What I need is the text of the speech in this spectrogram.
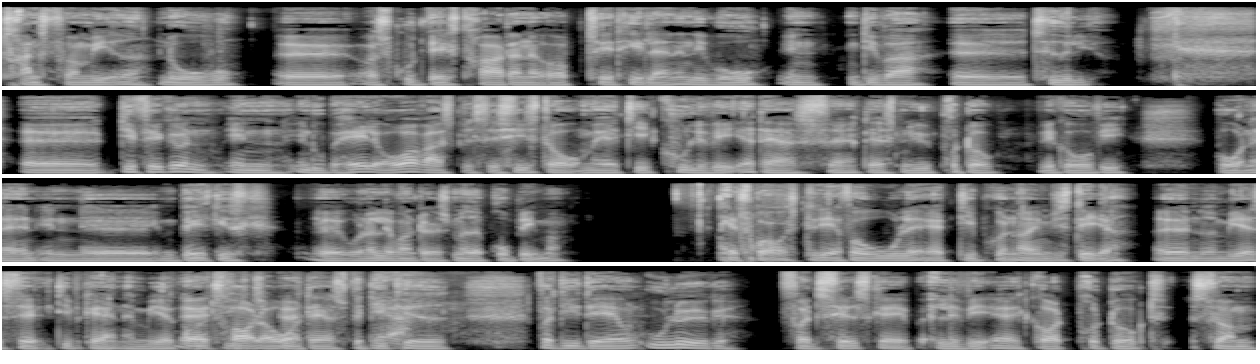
transformeret Novo øh, og skudt vækstraterne op til et helt andet niveau, end, end de var øh, tidligere. Øh, de fik jo en, en, en ubehagelig overraskelse sidste år med, at de ikke kunne levere deres, øh, deres nye produkt, Wegovy, på grund af en, en, øh, en belgisk øh, underleverandørs med problemer. Jeg tror også, det er derfor, Ole, at de begynder at investere øh, noget mere selv. De vil gerne have mere Ja, kontrol over ja. deres værdikæde, fordi det er jo en ulykke for et selskab at levere et godt produkt, som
